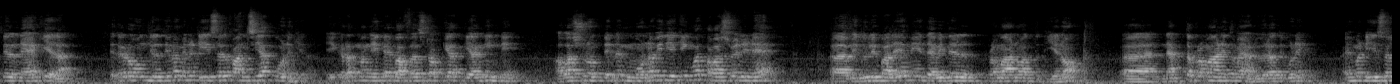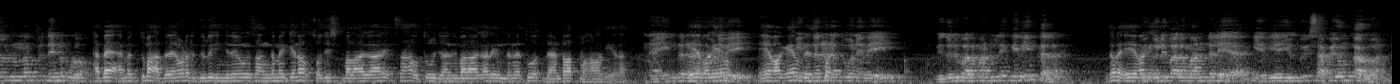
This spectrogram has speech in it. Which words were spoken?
තෙල් නැහැ කියලා. එතකොට උන් කියලා තියෙනවා මෙන්න ඩීසල් 500ක් ඕන කියලා. ඒකටත් මම ඒකයි බෆර් ස්ටොක් එකක් තියන් ඉන්නේ. අවශ්‍ය වුණොත් දෙන්න මොන විදියකින්වත් අවශ්‍ය වෙන්නේ නැහැ. විදුලි බලය මේ දැවිතෙල් ප්‍රමාණවත් තියෙනවා. නැප්ත ප්‍රමාණය තමයි අඩු වෙලා තිබුණේ. එහෙම ඩීසල් උනත් දෙන්න පුළුවන්. හැබැයි ඇමතුමා අද වෙනකොට විදුලි ඉංජිනේරුවන් සංගමය කියන සොජිස් බලාගාරය සහ උතුරු ජන බලාගාරය ඉන්ධන නැතුව දැනටවත් වහලා කියලා. නෑ ඉන්ධන නැතුව නෙවෙයි. ඒ වගේම ඉන්ධන නැතුව නෙවෙයි. විදුලි බල මණ්ඩලය ගෙවීම් කළා. ඒතර ඒ වගේ විදුලි බල මණ්ඩලය ගෙවිය යුතුයි සැපයුම් කරුවන්ට.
